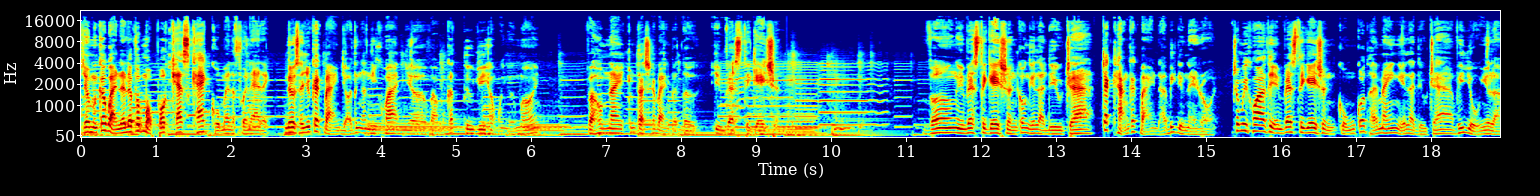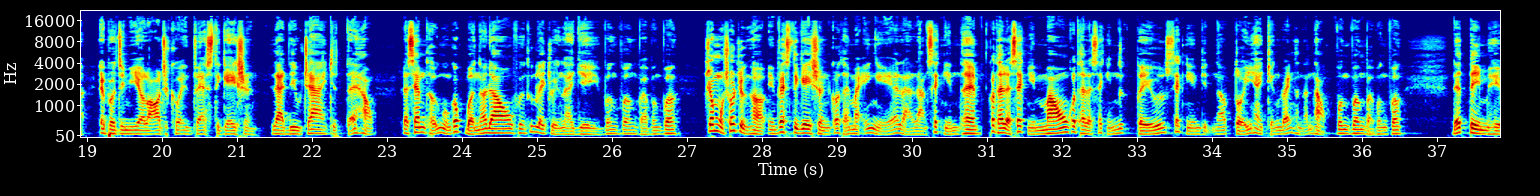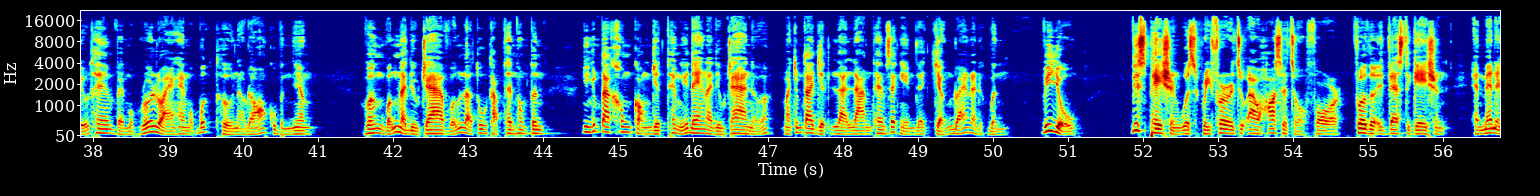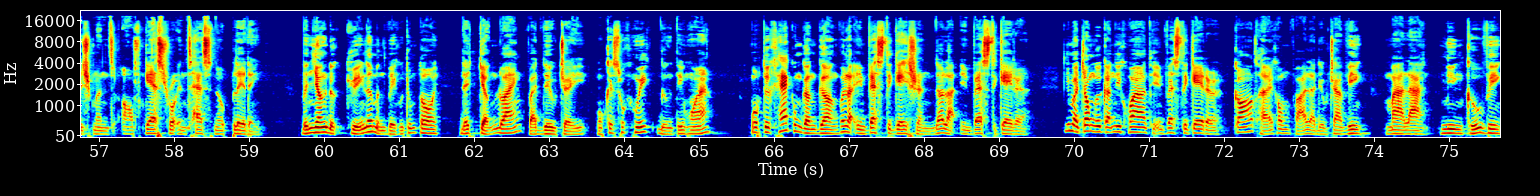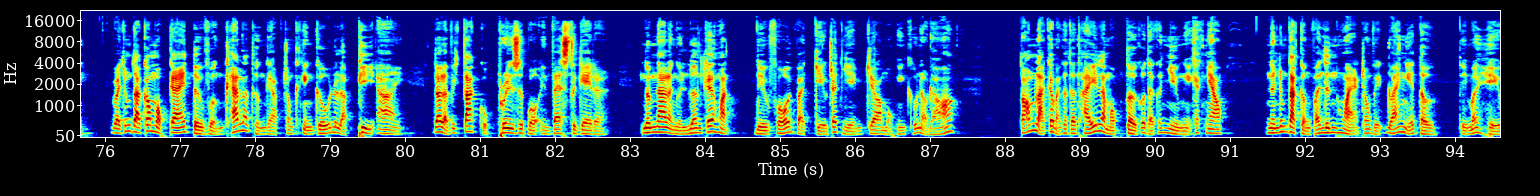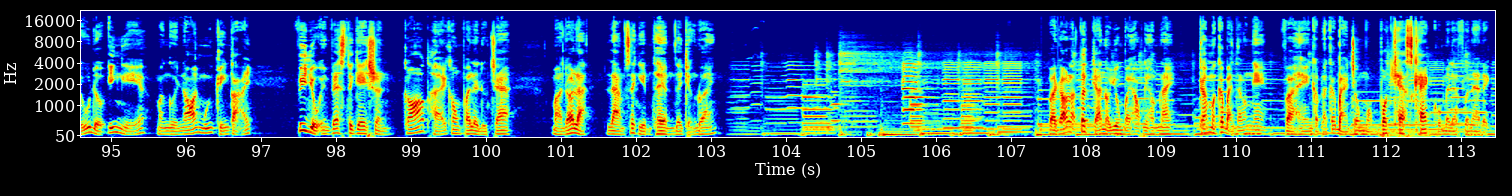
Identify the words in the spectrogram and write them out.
Chào mừng các bạn đã đến với một podcast khác của Melaphonetic, nơi sẽ giúp các bạn giỏi tiếng Anh y khoa nhờ vào một cách tư duy học ngoại ngữ mới. Và hôm nay chúng ta sẽ bàn về từ investigation. Vâng, investigation có nghĩa là điều tra. Chắc hẳn các bạn đã biết điều này rồi. Trong y khoa thì investigation cũng có thể mang ý nghĩa là điều tra, ví dụ như là epidemiological investigation là điều tra dịch tễ học, là xem thử nguồn gốc bệnh ở đâu, phương thức lây truyền là gì, vân vân và vân vân. Trong một số trường hợp, investigation có thể mang ý nghĩa là làm xét nghiệm thêm, có thể là xét nghiệm máu, có thể là xét nghiệm nước tiểu, xét nghiệm dịch não tủy hay chẩn đoán hình ảnh học, vân vân và vân vân, để tìm hiểu thêm về một rối loạn hay một bất thường nào đó của bệnh nhân. Vâng, vẫn là điều tra, vẫn là thu thập thêm thông tin, nhưng chúng ta không còn dịch theo nghĩa đen là điều tra nữa, mà chúng ta dịch là làm thêm xét nghiệm để chẩn đoán ra được bệnh. Ví dụ, This patient was referred to our hospital for further investigation and Management of Gastrointestinal Bleeding. Bệnh nhân được chuyển đến bệnh viện của chúng tôi để chẩn đoán và điều trị một cái xuất huyết đường tiêu hóa. Một từ khác cũng gần gần với là investigation, đó là investigator. Nhưng mà trong ngữ cảnh y khoa thì investigator có thể không phải là điều tra viên mà là nghiên cứu viên. Và chúng ta có một cái từ vựng khá là thường gặp trong các nghiên cứu đó là PI. Đó là viết tắt của Principal Investigator. Nôm na là người lên kế hoạch điều phối và chịu trách nhiệm cho một nghiên cứu nào đó. Tóm lại các bạn có thể thấy là một từ có thể có nhiều nghĩa khác nhau, nên chúng ta cần phải linh hoạt trong việc đoán nghĩa từ thì mới hiểu được ý nghĩa mà người nói muốn truyền tải. Ví dụ investigation có thể không phải là điều tra, mà đó là làm xét nghiệm thêm để chẩn đoán. Và đó là tất cả nội dung bài học ngày hôm nay. Cảm ơn các bạn đã lắng nghe và hẹn gặp lại các bạn trong một podcast khác của Melaphonetic.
